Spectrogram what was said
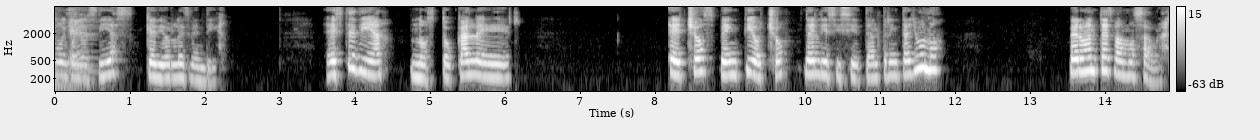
Muy buenos días, que Dios les bendiga. Este día nos toca leer Hechos 28 del 17 al 31. Pero antes vamos a orar.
